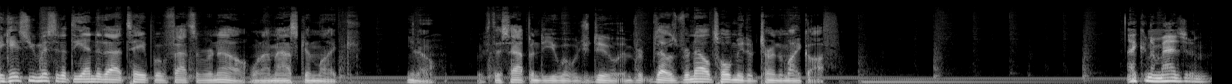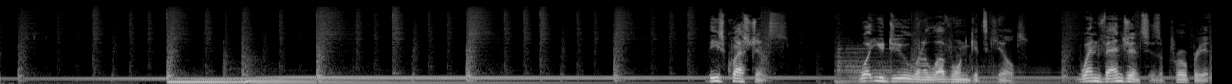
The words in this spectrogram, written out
In case you missed it at the end of that tape of Fatz and Vernell, when I'm asking like, you know, if this happened to you, what would you do? And that was Vernell told me to turn the mic off. I can imagine. These questions what you do when a loved one gets killed, when vengeance is appropriate,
